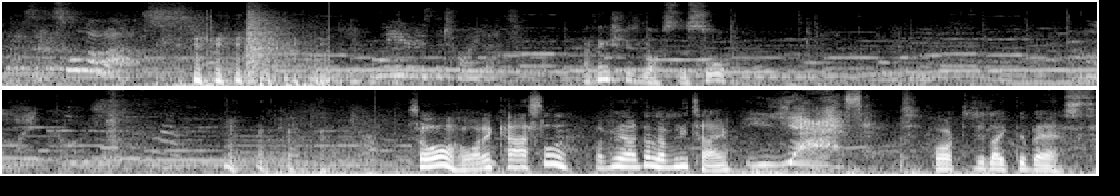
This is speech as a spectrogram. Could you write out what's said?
That's all about. Where is the toilet? I think she's lost the soap. So, what a castle. Have you had a lovely time? Yes. What did you like the best?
